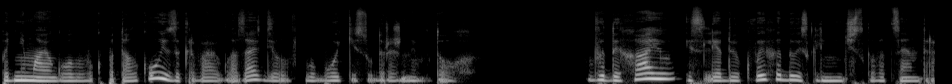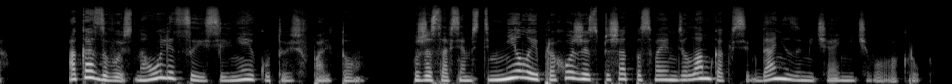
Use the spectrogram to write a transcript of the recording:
Поднимаю голову к потолку и закрываю глаза, сделав глубокий судорожный вдох. Выдыхаю и следую к выходу из клинического центра. Оказываюсь на улице и сильнее кутаюсь в пальто. Уже совсем стемнело, и прохожие спешат по своим делам, как всегда, не замечая ничего вокруг.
